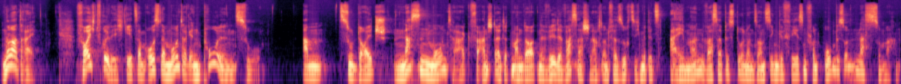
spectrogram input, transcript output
Nummer drei. Feuchtfröhlich geht es am Ostermontag in Polen zu. Am zu Deutsch nassen Montag veranstaltet man dort eine wilde Wasserschlacht und versucht sich mittels Eimern, Wasserpistolen und sonstigen Gefäßen von oben bis unten nass zu machen.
